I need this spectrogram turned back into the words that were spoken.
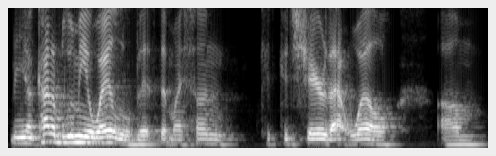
you know, it kind of blew me away a little bit that my son could, could share that well um,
